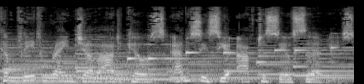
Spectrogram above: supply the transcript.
complete range of articles, and sincere after sales service,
